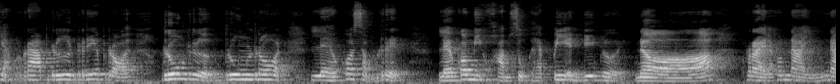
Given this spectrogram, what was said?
อย่างราบรื่นเรียบร้อย รุ่งเรืองรุ่งโรจน์แล้วก็สำเร็จแล้วก็มีความสุขแฮปปี้เอนดิ้งเลยเนาะใครแล้วก็นายอยู่ข้างใน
